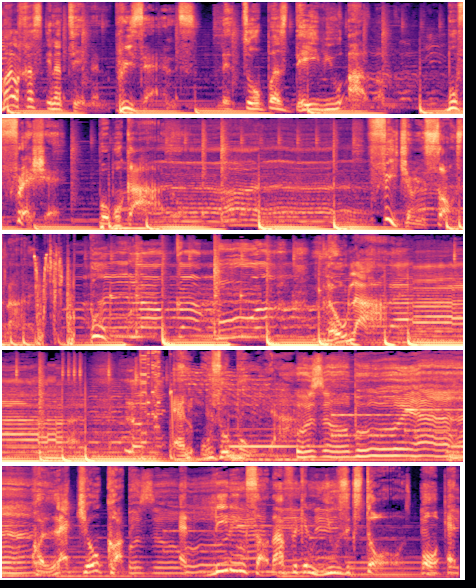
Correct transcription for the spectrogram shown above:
Malchus Entertainment presents Letsopa's debut album, Bufreshe Bobokado. Featuring songs like Boom, Lola, and Uzobuya. Uzobuya. Collect your copy at leading South African music stores or at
